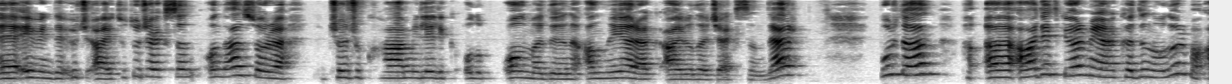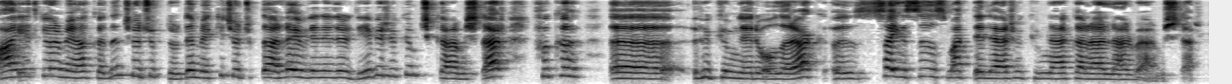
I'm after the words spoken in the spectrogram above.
e, evinde 3 ay tutacaksın. Ondan sonra çocuk hamilelik olup olmadığını anlayarak ayrılacaksın der. Buradan adet görmeyen kadın olur mu? Ayet görmeyen kadın çocuktur. Demek ki çocuklarla evlenilir diye bir hüküm çıkarmışlar. Fıkıh e, hükümleri olarak e, sayısız maddeler, hükümler, kararlar vermişler.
